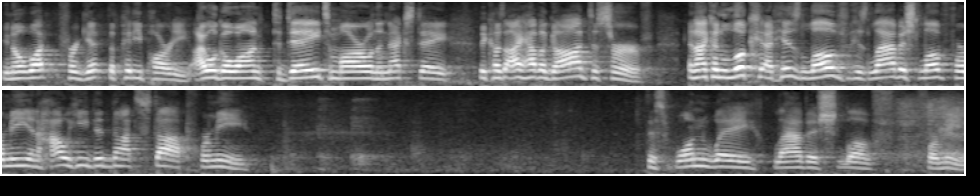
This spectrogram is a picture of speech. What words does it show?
you know what? Forget the pity party. I will go on today, tomorrow, and the next day because I have a God to serve. And I can look at His love, His lavish love for me, and how He did not stop for me. This one way, lavish love for me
